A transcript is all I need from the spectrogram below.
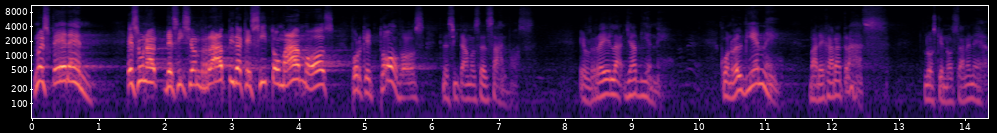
No esperen. Es una decisión rápida que si tomamos porque todos necesitamos ser salvos. El rey ya viene. Cuando Él viene, va a dejar atrás los que no están en Él.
